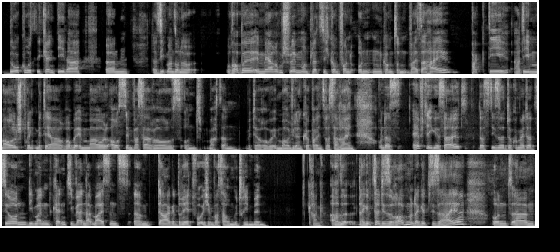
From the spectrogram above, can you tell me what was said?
Dokus, die kennt jeder. Ähm, da sieht man so eine Robbe im Meer rumschwimmen und plötzlich kommt von unten kommt so ein weißer Hai packt die, hat die im Maul, springt mit der Robbe im Maul aus dem Wasser raus und macht dann mit der Robbe im Maul wieder einen Körper ins Wasser rein. Und das Heftige ist halt, dass diese Dokumentationen, die man kennt, die werden halt meistens ähm, da gedreht, wo ich im Wasser rumgetrieben bin. Krank. Also da gibt's halt diese Robben und da gibt's diese Haie und ähm,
